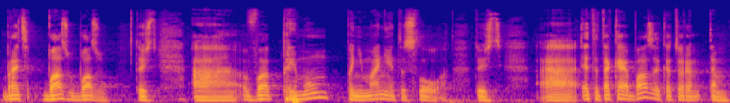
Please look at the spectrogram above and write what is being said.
брать базу-базу. То есть а, в прямом понимании это слова. То есть а, это такая база, которая там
